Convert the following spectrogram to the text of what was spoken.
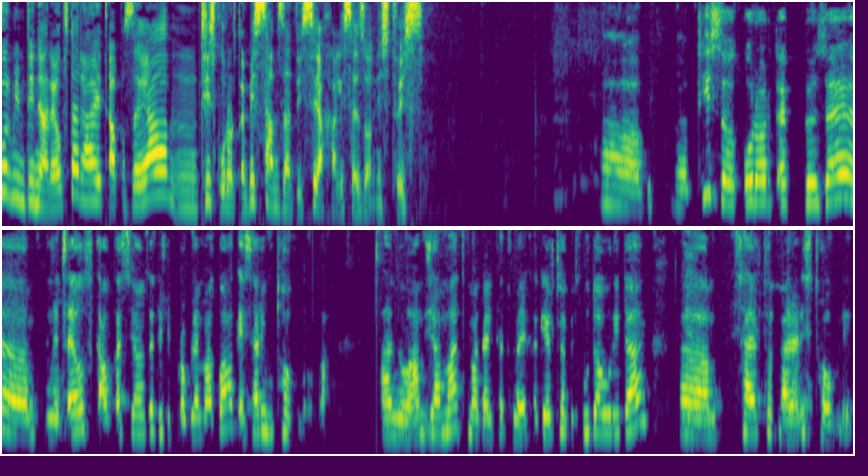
როგორ მიმდინარეობს და რა ეტაპზეა მთის კურორტების სამზადისი ახალი სეზონისთვის? აა მთის კურორტებზე წელს კავკასიონზე დიდი პრობლემა გვაქვს, ეს არის უთოვლობა. ანუ ამჟამად მაგალითად მე ხა გერთვებით გუდაურიდან საერთოდ არ არის თოვლი.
